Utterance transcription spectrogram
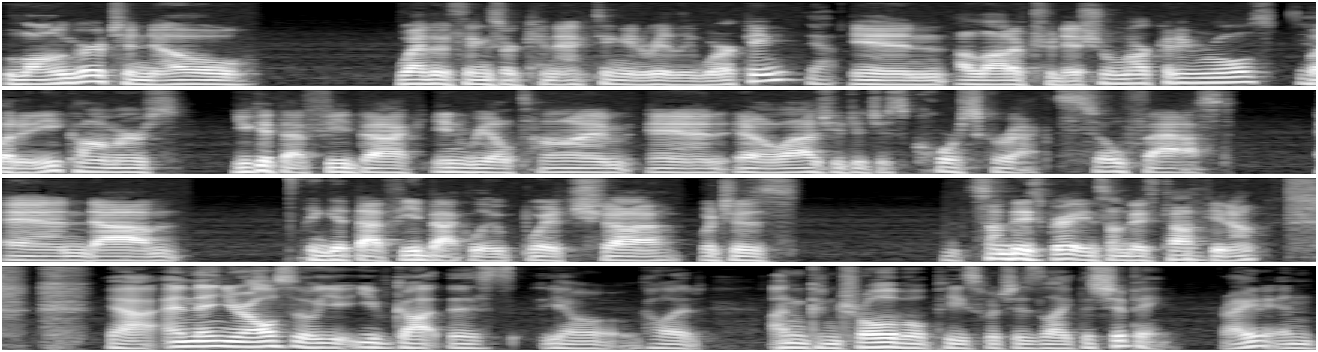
longer to know whether things are connecting and really working yeah. in a lot of traditional marketing roles. Yeah. But in e commerce, you get that feedback in real time and it allows you to just course correct so fast and um, and get that feedback loop, which uh, which is some days great and some days tough, you know? Yeah. And then you're also, you, have got this, you know, call it uncontrollable piece, which is like the shipping, right? And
